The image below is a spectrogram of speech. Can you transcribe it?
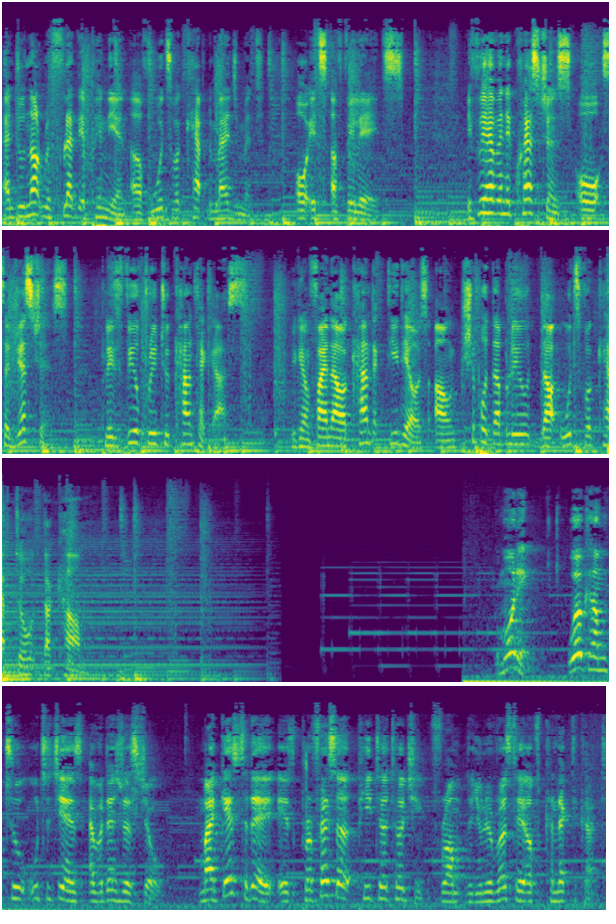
and do not reflect the opinion of Woodsford Capital Management or its affiliates. If you have any questions or suggestions, please feel free to contact us. You can find our contact details on www.woodsfordcapital.com. Good morning. Welcome to Wu Zhijian's Evidentialist Show. My guest today is Professor Peter Turchin from the University of Connecticut.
